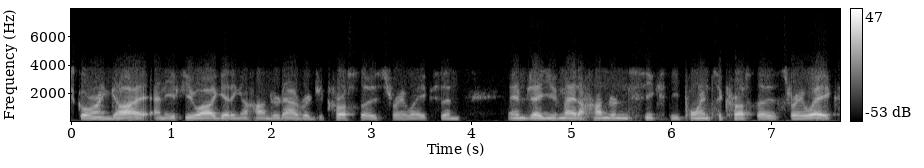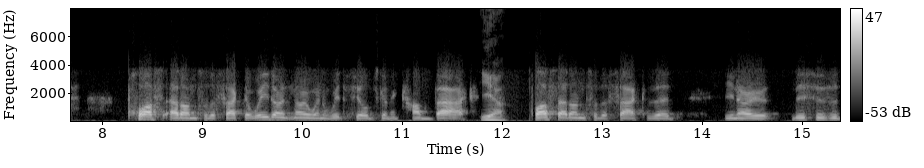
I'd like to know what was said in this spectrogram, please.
scoring guy. And if you are getting a 100 average across those three weeks, then – MJ, you've made 160 points across those three weeks. Plus, add on to the fact that we don't know when Whitfield's going to come back. Yeah. Plus, add on to the fact that you know, this is the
